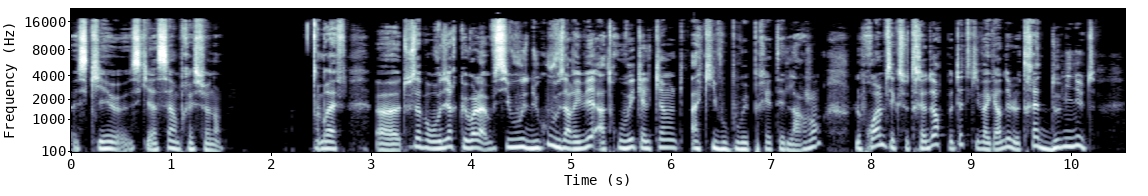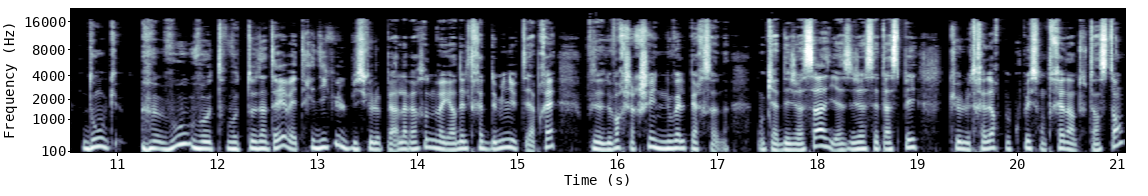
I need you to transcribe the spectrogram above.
euh, ce qui est ce qui est assez impressionnant. Bref, tout ça pour vous dire que voilà, si vous du coup vous arrivez à trouver quelqu'un à qui vous pouvez prêter de l'argent, le problème c'est que ce trader peut-être qu'il va garder le trade deux minutes. Donc vous, votre, votre taux d'intérêt va être ridicule puisque le, la personne va garder le trade de minutes et après vous allez devoir chercher une nouvelle personne. Donc il y a déjà ça, il y a déjà cet aspect que le trader peut couper son trade à tout instant.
